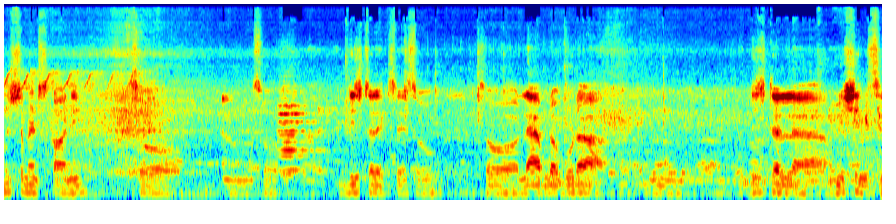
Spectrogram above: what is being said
ఇన్స్ట్రుమెంట్స్ కానీ so so digital excise so ల్యాబ్లో కూడా డిజిటల్ మిషన్స్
